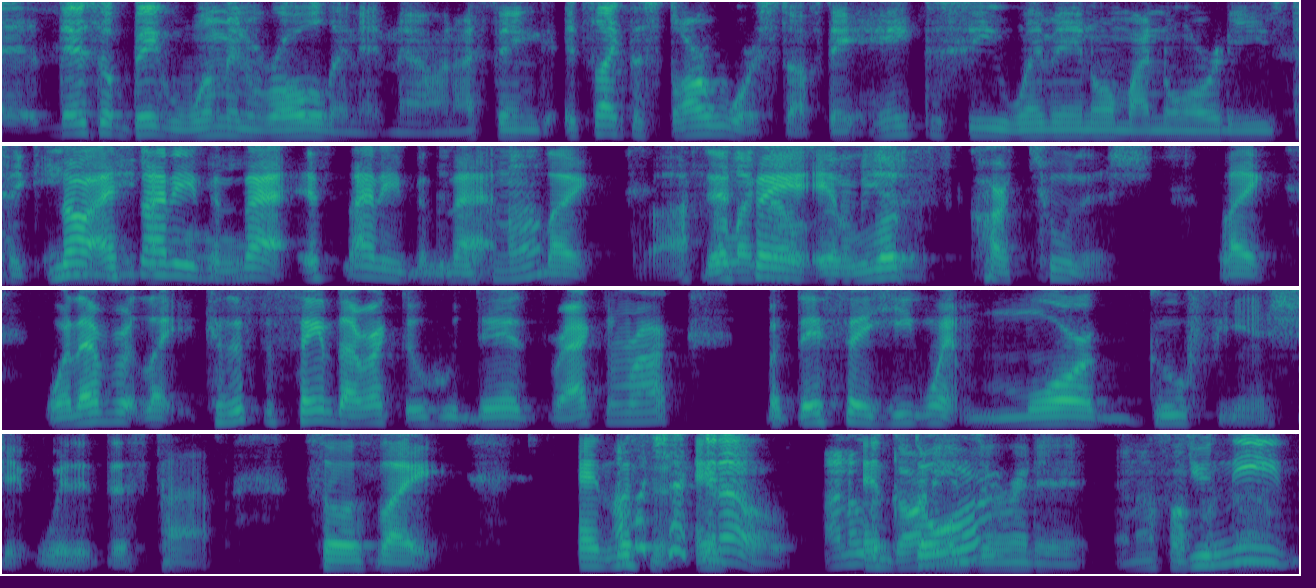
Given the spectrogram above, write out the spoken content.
Uh, There's a big woman role in it now, and I think it's like the Star Wars stuff. They hate to see women or minorities take. no, it's major not even that. It's not even Is that. not? Like I feel they're like saying it gonna be looks cartoonish. Like whatever, like because it's the same director who did Ragnarok, but they say he went more goofy and shit with it this time. So it's like, and I'm listen, gonna check and it out. I know the Guardians Thor, are in it, and I fuck you with them. need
